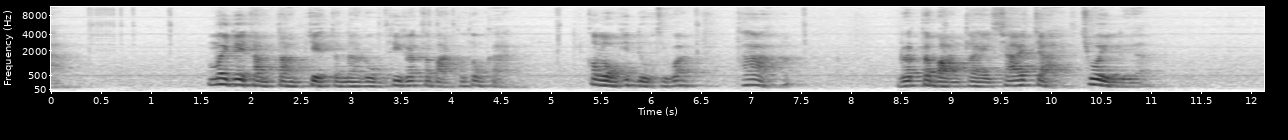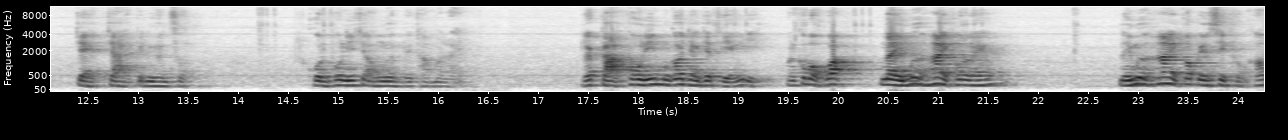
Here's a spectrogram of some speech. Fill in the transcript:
า ไม่ได้ทำตามเจตนารมณ์ที่รัฐบาลเขาต้องการ ก็ลองคิดดูสิว่า ถ้ารัฐบาลไทยใช้จ่ายช่วยเหลือ แจกจ่ายเป็นเงินสด คนพวกนี้จะเอาเงินไปทำอะไร และกากพวกนี้มันก็ยังจะเถียงอีก มันก็บอกว่าในเมื่อให้เขาแล้ว ในเมื่อให้ก็เป็นสิทธิ์ของเขา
